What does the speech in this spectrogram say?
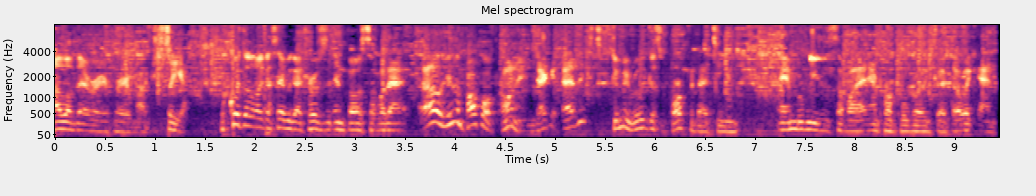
I love that very very much. So yeah, of course though, like I said, we got Turles info and stuff like that. Oh, he's a powerful opponent. I think it's gonna be really good support for that team and movies and stuff like that. And purple really good though again.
